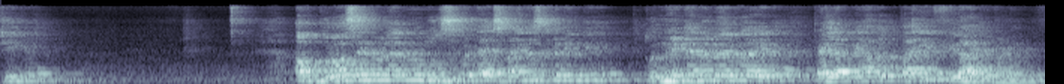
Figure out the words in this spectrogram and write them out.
ठीक है? अब ग्रॉस एनुअल वैल्यू में म्युनिसिपल टैक्स माइनस करेंगे तो नेट एनुअल वैल्यू आएगा। पहले आप तक बताइए, फिर आगे बढ़ेंगे।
